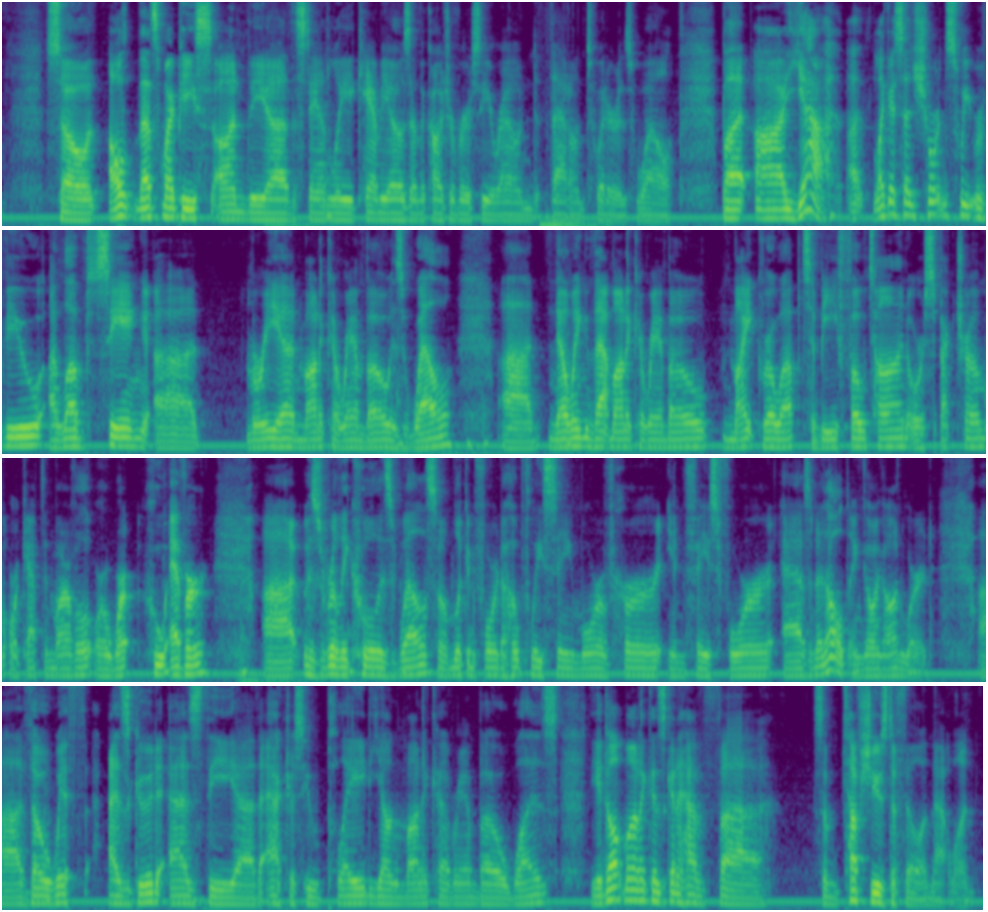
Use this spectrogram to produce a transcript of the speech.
So I'll, that's my piece on the uh, the Stan Lee cameos and the controversy around that on Twitter as well. But uh, yeah, uh, like I said, short and sweet review. I loved seeing uh, Maria and Monica Rambeau as well. Uh, knowing that Monica Rambeau might grow up to be Photon or Spectrum or Captain Marvel or wh- whoever uh, was really cool as well. So I'm looking forward to hopefully seeing more of her in Phase 4 as an adult and going onward. Uh, though, with as good as the, uh, the actress who played young Monica Rambeau was, the adult Monica is going to have uh, some tough shoes to fill in that one.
